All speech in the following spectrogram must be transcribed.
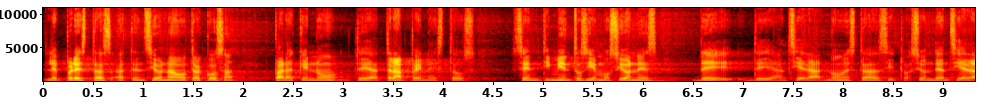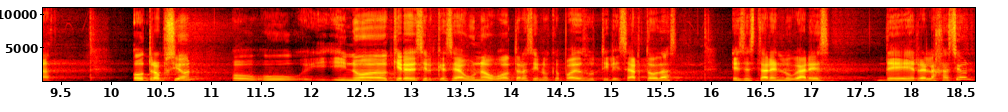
le prestas atención a otra cosa para que no te atrapen estos sentimientos y emociones de, ansiedad, ¿no? Esta situación de ansiedad. Otra opción, y no quiere decir que sea una u otra, sino que puedes utilizar todas, es estar en lugares de relajación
